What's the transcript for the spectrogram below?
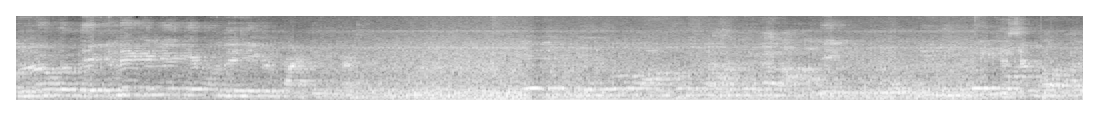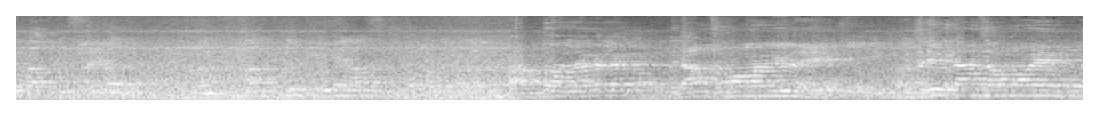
उन लोगों को देखने के लिए कि मोदी जी की पार्टी का ये आप तो अलग अलग विधानसभा में भी रहे। कितनी विधानसभा में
